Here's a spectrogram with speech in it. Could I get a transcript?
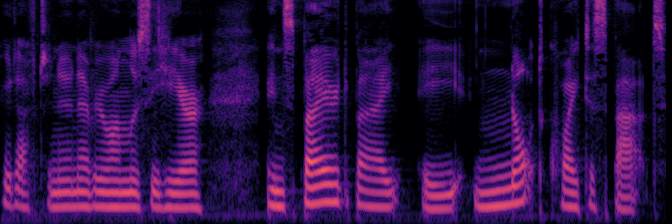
Good afternoon, everyone. Lucy here, inspired by a not quite a spat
